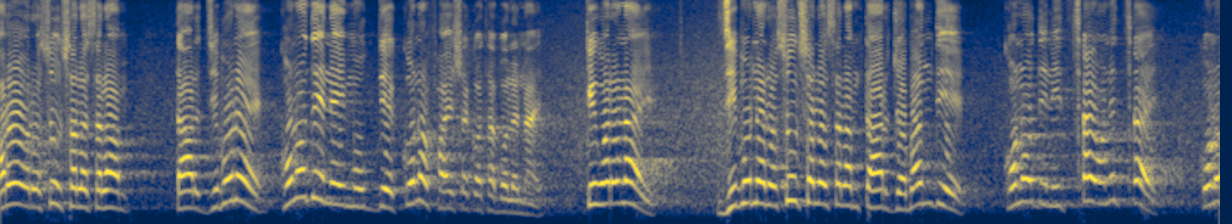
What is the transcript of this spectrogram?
আরও রসুল সাল্লাহ সাল্লাম তার জীবনে কোনো দিন এই মুখ দিয়ে কোনো ফায়সা কথা বলে নাই। কি করে নাই? জীবনে রসুল সাল্লাহ সাল্লাম তার জবান দিয়ে কোনো দিন ইচ্ছায় অনিচ্ছায় কোনো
